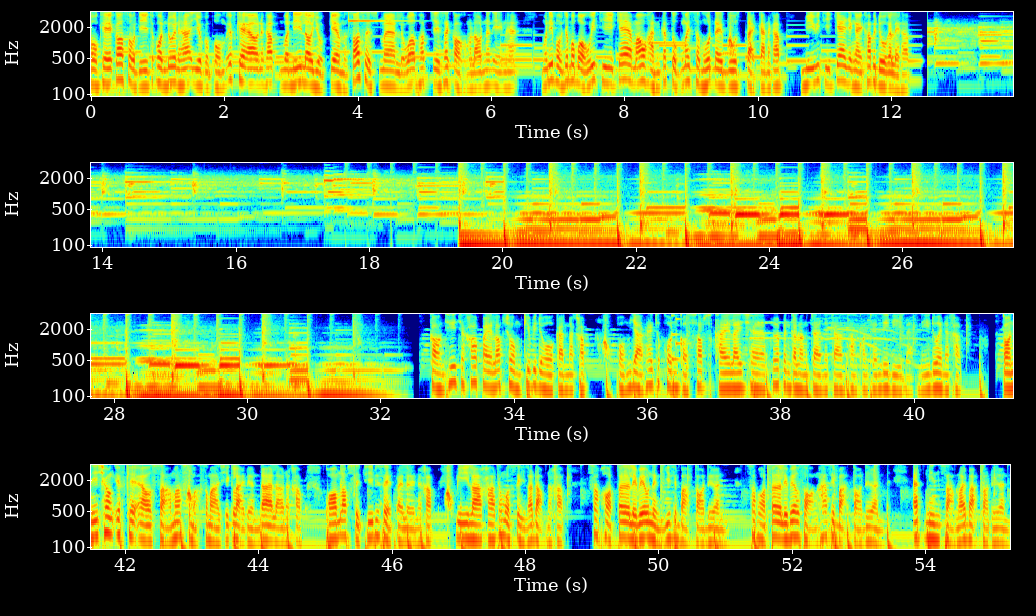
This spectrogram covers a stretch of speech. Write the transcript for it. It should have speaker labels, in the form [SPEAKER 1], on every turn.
[SPEAKER 1] โอเคก็สวัสดีทุกคนด้วยนะฮะ อยู่กับผม FKL นะครับ วันนี้เราอยู่เกม Sausage Man หรือว่า PUBG ไส้กรอกของเรานั่นเองนะฮะ วันนี้ผมจะมาบอกวิธีแก้เมาส์หันกระตุกไม่สมูทใน Blue Stack กันนะครับ มีวิธีแก้ยังไงเข้าไปดูกันเลยครับ ก่อนที่จะเข้าไปรับชมคลิปวิดีโอกันนะครับ ผมอยากให้ทุกคนกด Subscribe ไลค์แชร์เพื่อเป็นกำลังใจในการทำคอนเทนต์ดีๆ แบบนี้ด้วยนะครับ ตอนนี้ช่อง FKL สามารถสมัครสมาชิกรายเดือนได้แล้วนะครับ พร้อมรับสิทธิพิเศษไปเลยนะครับ มีราคาทั้งหมด 4 ระดับนะครับ Supporter Level 1 20 บาทต่อเดือน Supporter Level 2 50 บาทต่อเดือน Admin 300 บาทต่อเดือน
